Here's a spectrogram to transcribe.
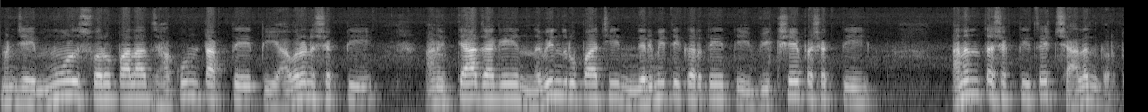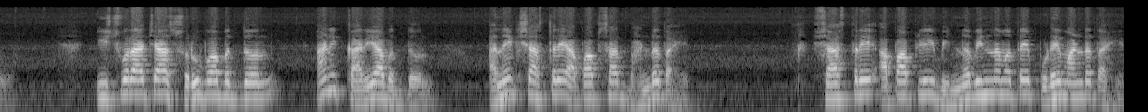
म्हणजे मूळ स्वरूपाला झाकून टाकते ती आवरण शक्ती आणि त्या जागी नवीन रूपाची निर्मिती करते ती विक्षेप शक्ती अनंत शक्तीचे चालन करतो. ईश्वराच्या स्वरूपाबद्दल आणि कार्याबद्दल अनेक शास्त्रे आपापसात भांडत आहेत. शास्त्रे आपापली भिन्न भिन्न मते पुढे मांडत आहेत.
